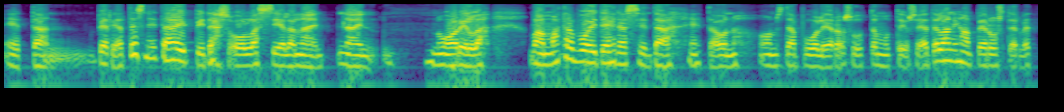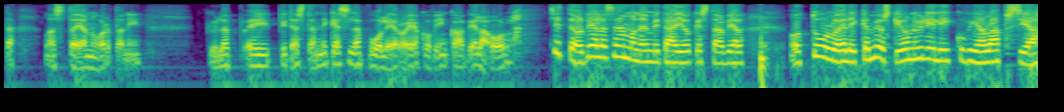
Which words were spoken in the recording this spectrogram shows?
että periaatteessa niitä ei pitäisi olla siellä näin, näin nuorilla. Vammathan voi tehdä sitä, että on, on sitä puolieroisuutta, mutta jos ajatellaan ihan perustervettä lasta ja nuorta, niin kyllä ei pitäisi tänne ikäisillä puolieroja kovinkaan vielä olla. Sitten on vielä semmoinen, mitä ei oikeastaan vielä ole tullut, eli myöskin on yliliikkuvia lapsia,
